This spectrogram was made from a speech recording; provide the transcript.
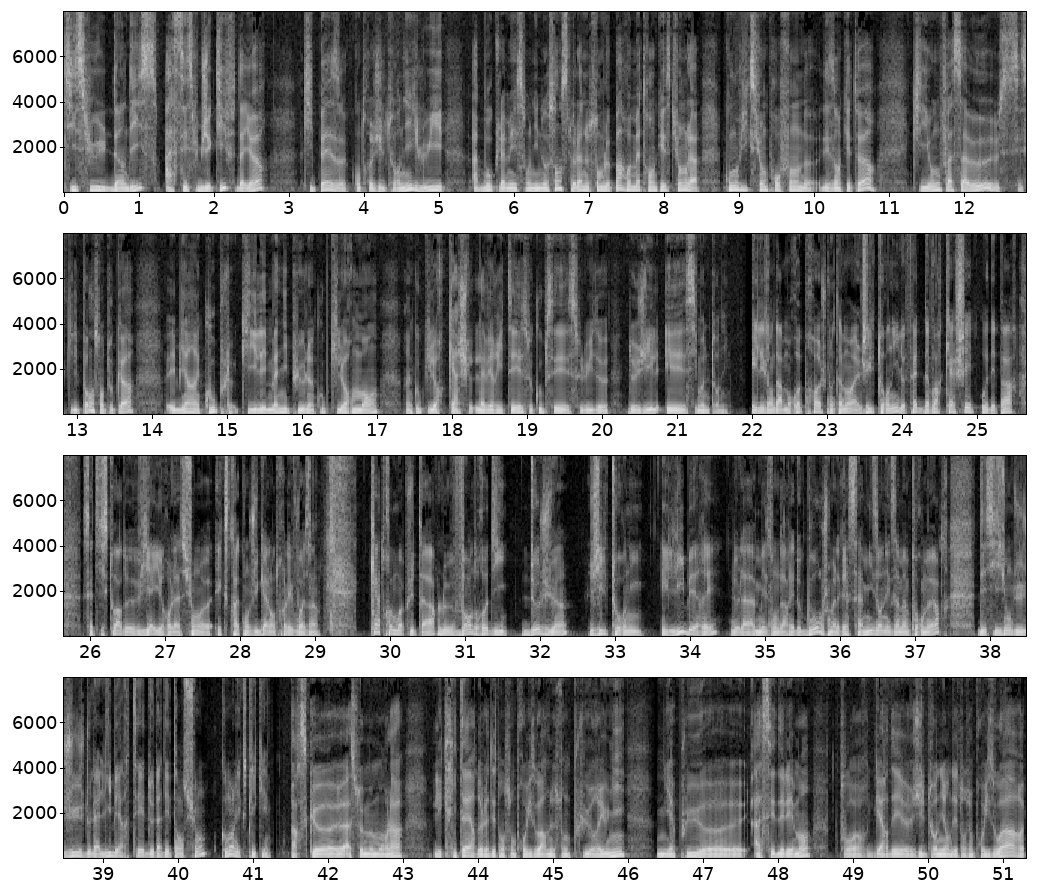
tissu d'indices, assez subjectif d'ailleurs, qui pèse contre Gilles Tourny, lui a beau clamer son innocence, cela ne semble pas remettre en question la conviction profonde des enquêteurs qui ont face à eux, c'est ce qu'ils pensent en tout cas, eh bien un couple qui les manipule, un couple qui leur ment, un couple qui leur cache la vérité. Ce couple, c'est celui de, de Gilles et Simone Tourny. Et les gendarmes reprochent notamment à Gilles Tourny le fait d'avoir caché au départ cette histoire de vieille relation euh, extra-conjugale entre les voisins. Quatre mois plus tard, le vendredi 2 juin, Gilles Tourny est libéré de la maison d'arrêt de Bourges malgré sa mise en examen pour meurtre. Décision du juge de la liberté de la détention. Comment l'expliquer? Parce que euh, à ce moment-là, les critères de la détention provisoire ne sont plus réunis. Il n'y a plus euh, assez d'éléments pour garder euh, Gilles Tourny en détention provisoire.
